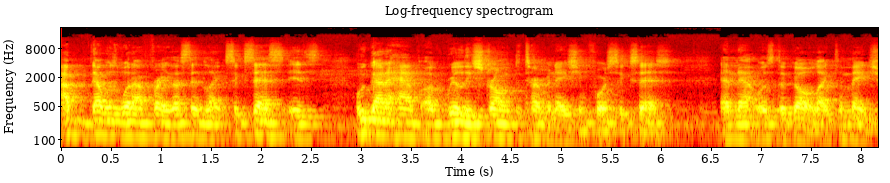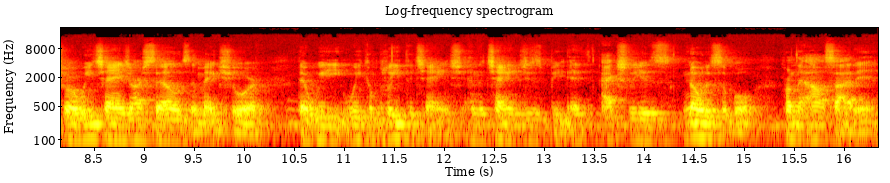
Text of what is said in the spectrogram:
I, that was what I phrased. I said like, success is we've got to have a really strong determination for success, and that was the goal. Like to make sure we change ourselves and make sure that we we complete the change, and the change is be it actually is noticeable from the outside in.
